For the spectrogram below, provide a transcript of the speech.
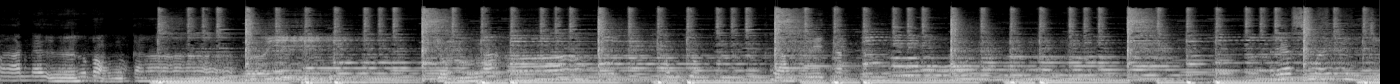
បាននៅបងកាយយប់ណាខ្ញុំយំខ្លាំងពេកណាស់រស្មីជី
